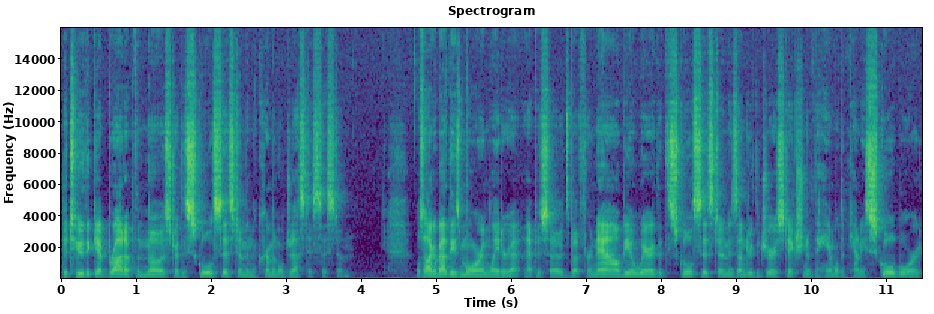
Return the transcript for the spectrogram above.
The two that get brought up the most are the school system and the criminal justice system. We'll talk about these more in later episodes, but for now, be aware that the school system is under the jurisdiction of the Hamilton County School Board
